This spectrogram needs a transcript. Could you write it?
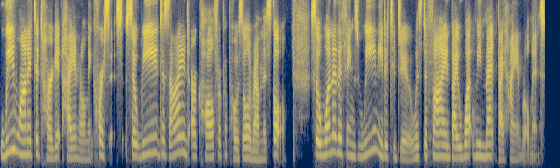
we wanted to target high enrollment courses. So we designed our call for proposal around this goal. So one of the things we needed to do was define by what we meant by high enrollment.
